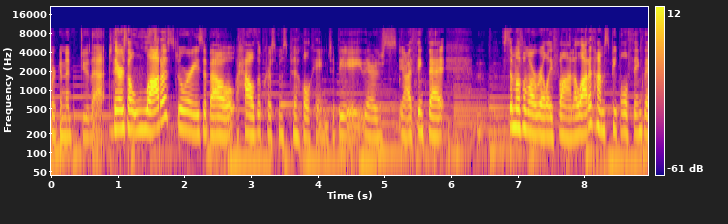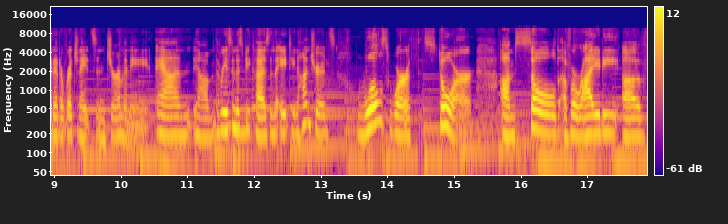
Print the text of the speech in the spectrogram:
we're going to do that. There's a lot of stories about how the Christmas pickle came to be. There's, you know, I think that some of them are really fun. A lot of times people think that it originates in Germany. And um, the reason is because in the 1800s, Woolsworth store um, sold a variety of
